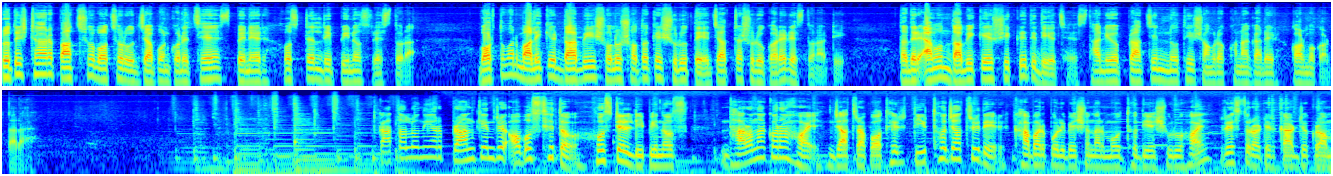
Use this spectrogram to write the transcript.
প্রতিষ্ঠার পাঁচশো বছর উদযাপন করেছে স্পেনের হোস্টেল দি পিনোস রেস্তোরাঁ। বর্তমান মালিকের দাবি, ষোলো শতকের শুরুতে যাত্রা শুরু করে রেস্তোরাঁটি। তাদের এমন দাবিকে স্বীকৃতি দিয়েছে স্থানীয় প্রাচীন নথি সংরক্ষণাগারের কর্মকর্তারা। কাতালোনিয়ার প্রাণকেন্দ্রে অবস্থিত হোস্টেল ডিপিনোস ধারণা করা হয়, যাত্রাপথের তীর্থযাত্রীদের খাবার পরিবেশনার মধ্য দিয়ে শুরু হয় রেস্তোরাঁটির কার্যক্রম।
